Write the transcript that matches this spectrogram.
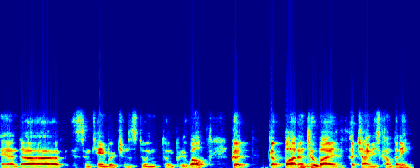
and uh, it's in Cambridge and it's doing doing pretty well. Good. Got bought into by a Chinese company,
